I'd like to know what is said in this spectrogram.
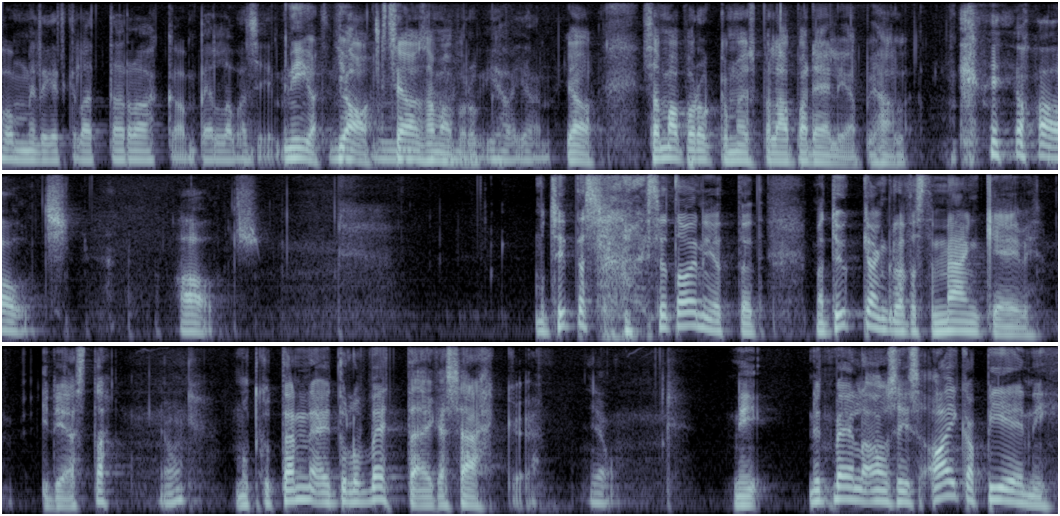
hommille, ketkä laittaa raakkaan pellavan siihen. Niin jo, joo, se on sama porukka. Ihan ihan. Joo, sama porukka myös pelaa padelia pihalla. Ouch. Ouch. Mutta sitten tässä oli se toinen juttu, että mä tykkään kyllä tästä man cave-ideasta, mutta kun tänne ei tullut vettä eikä sähköä, Joo. niin nyt meillä on siis aika pieni,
